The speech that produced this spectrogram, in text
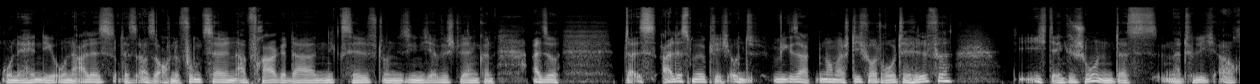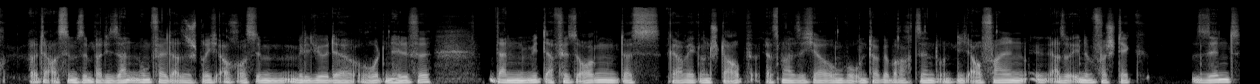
ohne Handy, ohne alles, dass also auch eine Funkzellenabfrage da nichts hilft und sie nicht erwischt werden können. Also da ist alles möglich. Und wie gesagt, nochmal Stichwort rote Hilfe. Ich denke schon, dass natürlich auch Leute aus dem Sympathisantenumfeld, also sprich auch aus dem Milieu der Roten Hilfe, dann mit dafür sorgen, dass Garweg und Staub erstmal sicher irgendwo untergebracht sind und nicht auffallen, also in einem Versteck sind,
